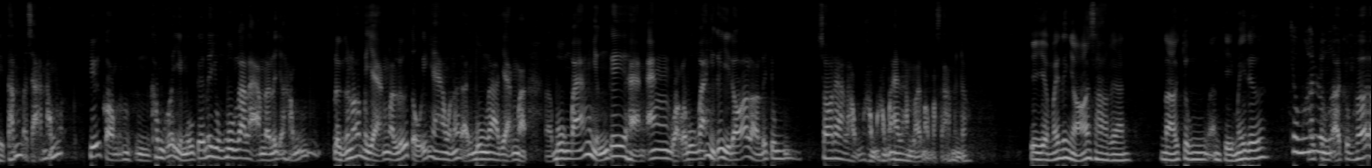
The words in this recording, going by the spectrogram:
thì tánh bà xã nóng lắm. Chứ còn không có gì mua cái nói chung buông ra làm là nó chứ không đừng có nói mà dạng mà lứa tuổi nhau mà nó lại buông ra dạng mà à, buôn bán những cái hàng ăn hoặc là buôn bán những cái gì đó là nói chung so ra là không không không ai làm lại bằng bà xã mình đâu. Bây giờ mấy đứa nhỏ sao rồi anh? Nó ở chung anh chị mấy đứa? chung hết nói luôn chung á. ở chung hết.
